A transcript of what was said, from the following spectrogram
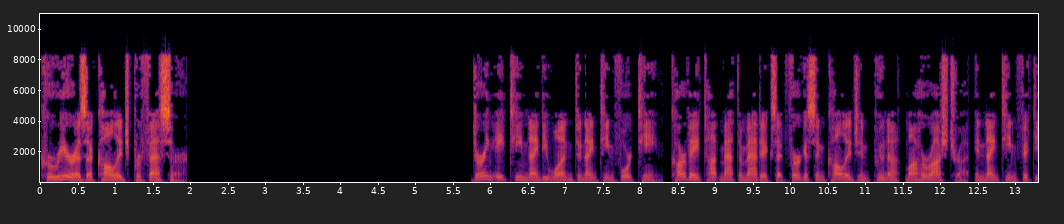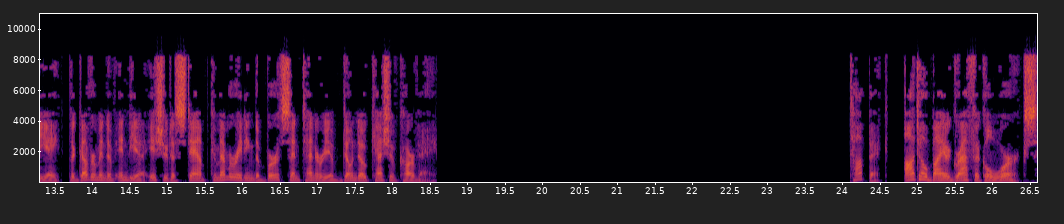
Career as a college professor During 1891–1914, Karve taught mathematics at Fergusson College in Pune, Maharashtra. In 1958, the Government of India issued a stamp commemorating the birth centenary of Dhondo Keshav Karve. Autobiographical works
